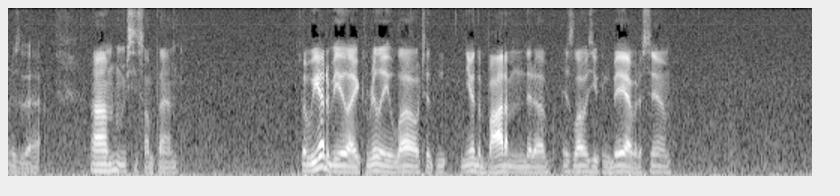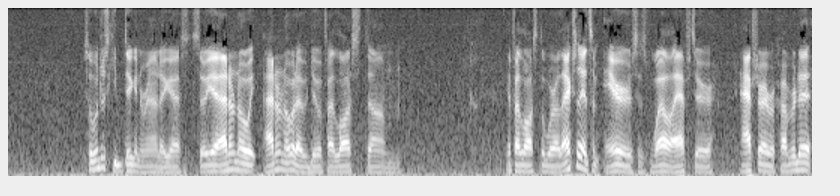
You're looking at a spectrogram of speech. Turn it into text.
What is that? Um, let me see something. So we got to be like really low to near the bottom that uh, as low as you can be, I would assume. So we'll just keep digging around, I guess. So yeah, I don't know. What, I don't know what I would do if I lost um, if I lost the world. I actually had some errors as well after after I recovered it.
